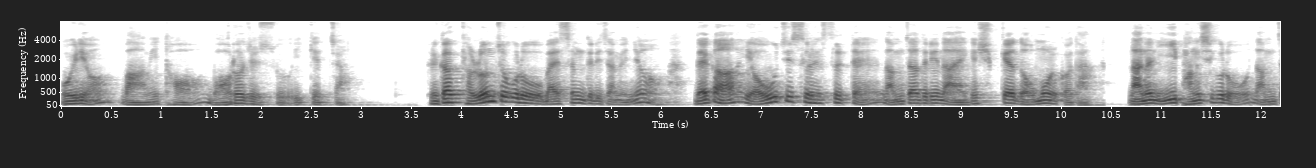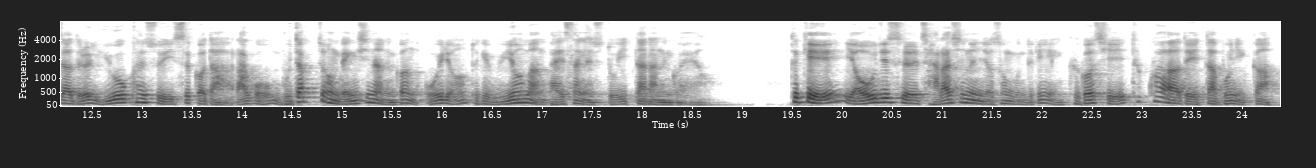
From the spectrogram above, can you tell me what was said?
오히려 마음이 더 멀어질 수 있겠죠 그러니까 결론적으로 말씀드리자면요. 내가 여우짓을 했을 때 남자들이 나에게 쉽게 넘어올 거다. 나는 이 방식으로 남자들을 유혹할 수 있을 거다 라고 무작정 맹신하는 건 오히려 되게 위험한 발상일 수도 있다는 거예요 특히 여우짓을 잘 하시는 여성분들이 그것이 특화되어 있다 보니까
